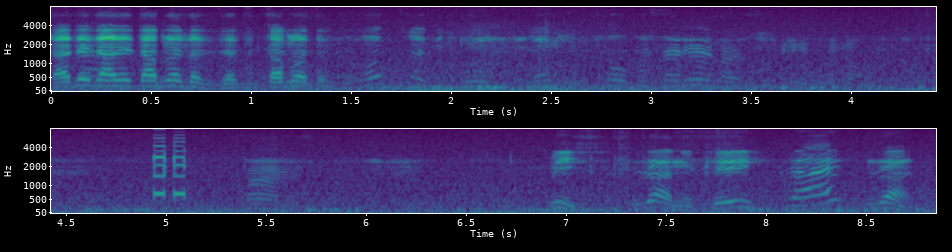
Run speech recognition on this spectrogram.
დადე დადე დაბლა დადე დაბლა დადე მოწყდი Miss, run, okay? Run? Run.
